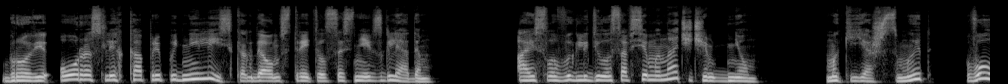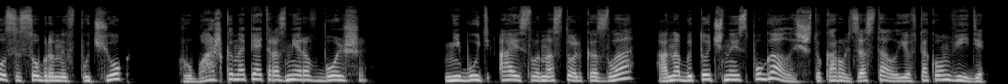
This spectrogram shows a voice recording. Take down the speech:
Брови Ора слегка приподнялись, когда он встретился с ней взглядом. Айсла выглядела совсем иначе, чем днем. Макияж смыт, волосы собраны в пучок, рубашка на пять размеров больше. Не будь Айсла настолько зла, она бы точно испугалась, что король застал ее в таком виде,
